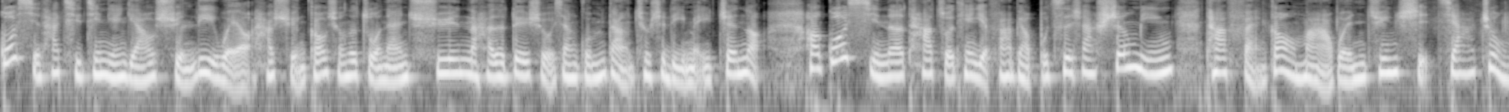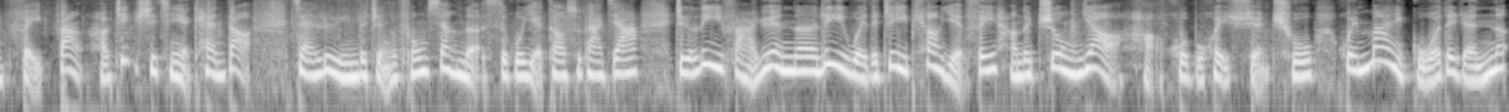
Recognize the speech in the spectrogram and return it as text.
郭喜他其实今年也要选立委哦，他选高雄的左南区，那他的对手像国民党就是李梅珍了。好，郭喜呢，他昨天也发表不自杀声明，他反告马文君是加重诽谤。好，这个事情也看到在绿营的整个风向呢，似乎也告诉大家，这个立法院呢，立委的这一票也非常的重要。好，会不会选出会卖国的人呢？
